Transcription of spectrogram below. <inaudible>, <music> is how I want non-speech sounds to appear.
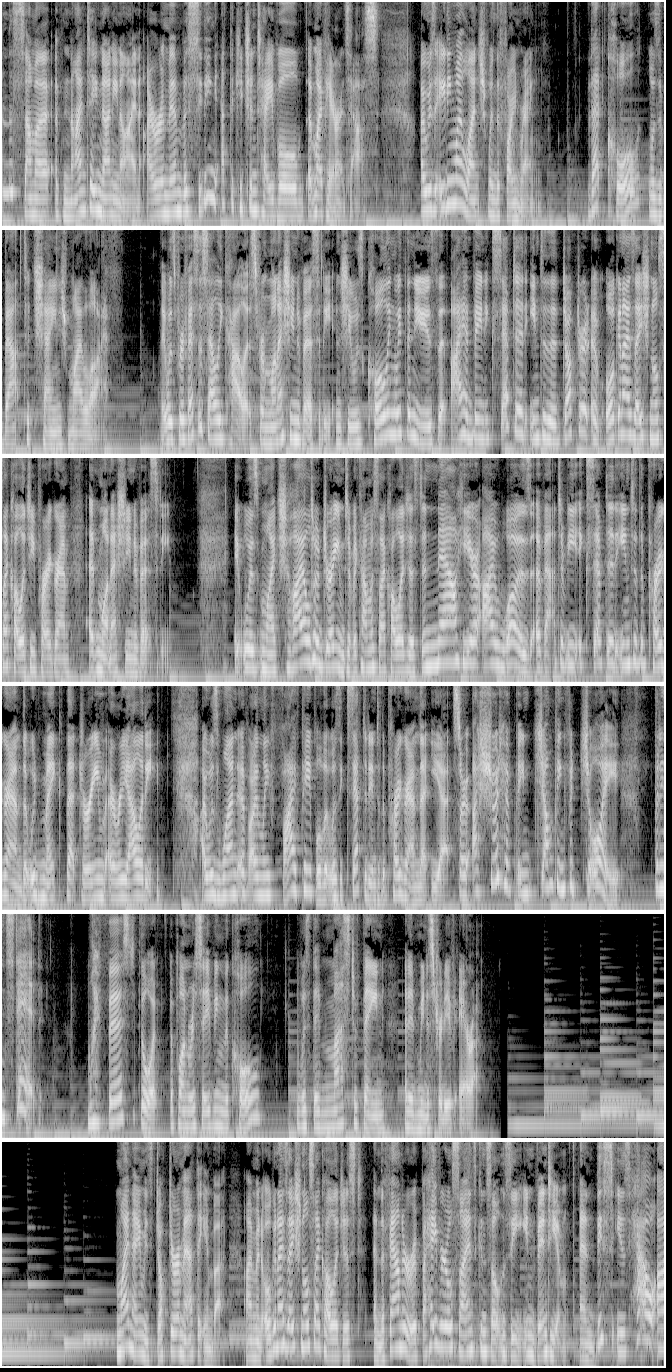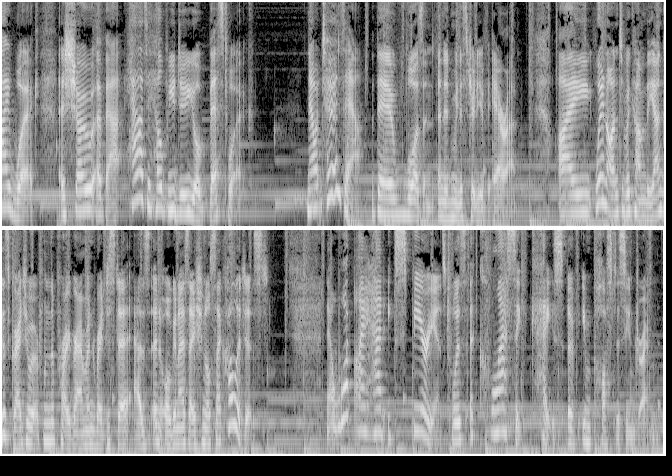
in the summer of 1999, I remember sitting at the kitchen table at my parents' house. I was eating my lunch when the phone rang. That call was about to change my life. It was Professor Sally Carless from Monash University, and she was calling with the news that I had been accepted into the Doctorate of Organisational Psychology program at Monash University. It was my childhood dream to become a psychologist, and now here I was about to be accepted into the program that would make that dream a reality. I was one of only five people that was accepted into the program that year, so I should have been jumping for joy. But instead, my first thought upon receiving the call was there must have been an administrative error. My name is Dr. Amantha Imber. I'm an organisational psychologist and the founder of behavioural science consultancy Inventium, and this is How I Work, a show about how to help you do your best work. Now, it turns out there wasn't an administrative error. I went on to become the youngest graduate from the program and register as an organisational psychologist. Now, what I had experienced was a classic case of imposter syndrome.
